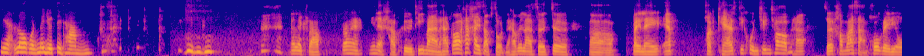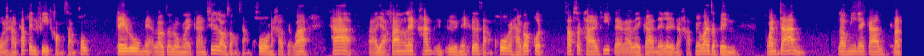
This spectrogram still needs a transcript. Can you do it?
เนี่ย โลกมันไม่ยุติธรรมนั่นแหละครับ ก็นี่แหละครับ คือที่มานะฮะก็ถ้าใครสับสนนะครับ เวลา search เจอไปในแอปพอดแคสต์ที่คุณชื่นชอบนะฮะ search คำว่าสามโคกเรดิโอนะครับ ถ้าเป็น feed ของสามโคก Playroom เนี่ย เราจะลงรายการชื่อเราสองสามโคกนะครับ แต่ว่าถ้าอยากฟังรายการอื่นๆ ในเครือสามโคกนะคะก็กด Subscribe ที่แต่ละรายการได้เลยนะครับ ไม่ว่าจะเป็นวันจันทร์เรามีรายการรัด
